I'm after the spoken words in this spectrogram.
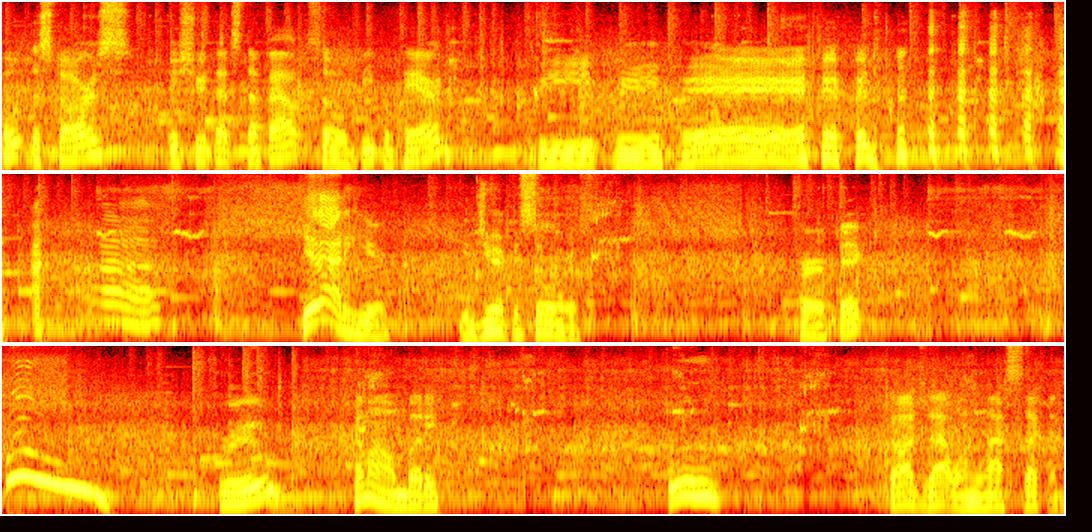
Oh, the stars. They shoot that stuff out, so be prepared. Be prepared. Get out of here, you Jerkosaurus. Perfect. Woo! Through. Come on, buddy. Ooh. Dodge that one last second.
